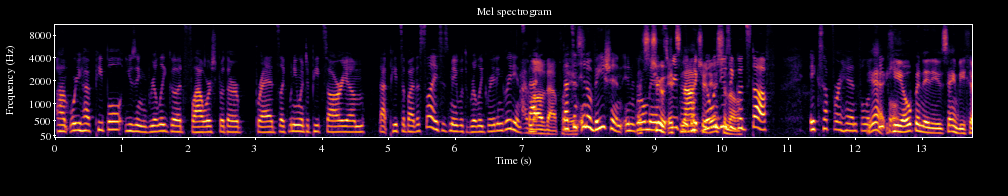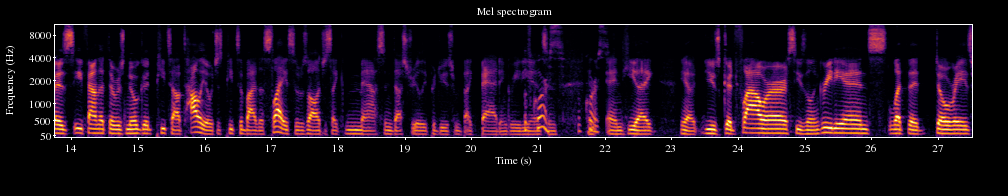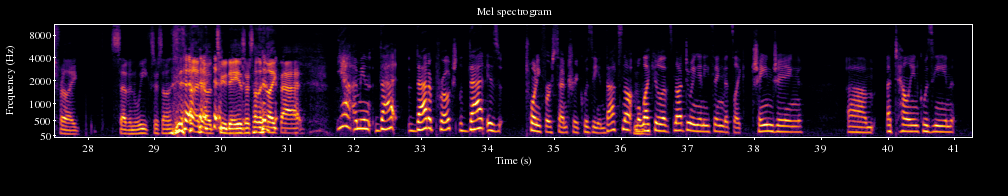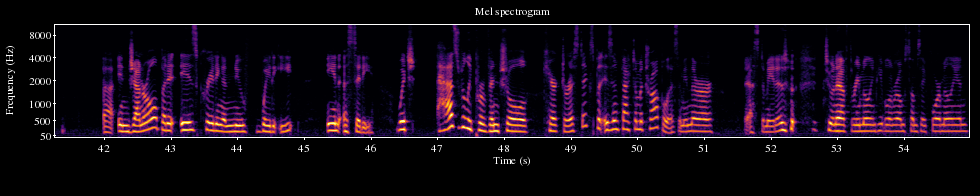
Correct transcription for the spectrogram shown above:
um, where you have people using really good flours for their breads. Like when you went to Pizzarium, that pizza by the slice is made with really great ingredients. I love that place That's an innovation in That's Roman true. street It's food. not like no one's using good stuff, except for a handful of Yeah, people. he opened it. He was saying because he found that there was no good pizza al taglio, which is pizza by the slice. It was all just like mass industrially produced from like bad ingredients. Of course, and, of course. And, and he like you know used good flour, seasonal ingredients, let the dough raise for like seven weeks or something. no, two days or something like that. Yeah, I mean that that approach that is 21st century cuisine. That's not molecular. That's not doing anything that's like changing um, Italian cuisine uh, in general, but it is creating a new way to eat in a city, which has really provincial characteristics, but is in fact a metropolis. I mean, there are estimated two and a half, three million people in Rome. Some say four million,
